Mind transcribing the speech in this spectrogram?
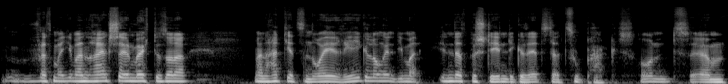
was man jemanden einstellen möchte, sondern man hat jetzt neue Regelungen, die man in das bestehende Gesetz dazu packt. Und ähm,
